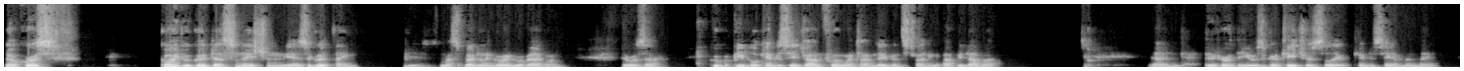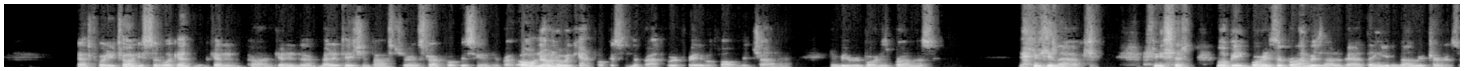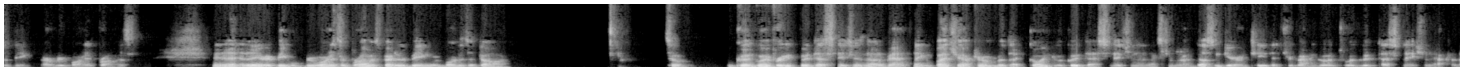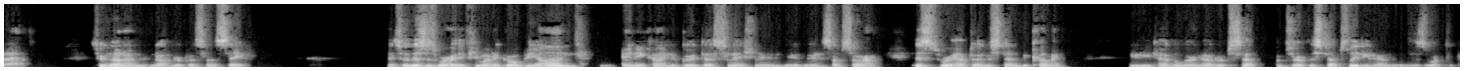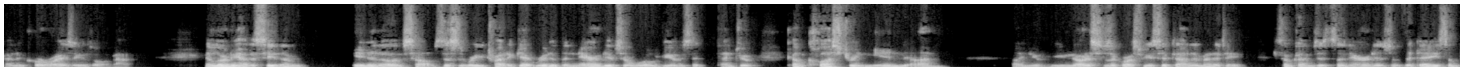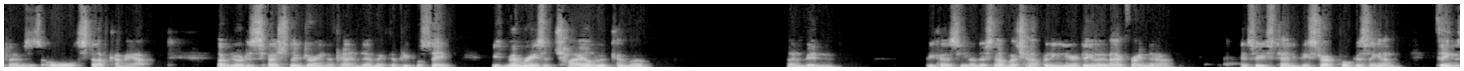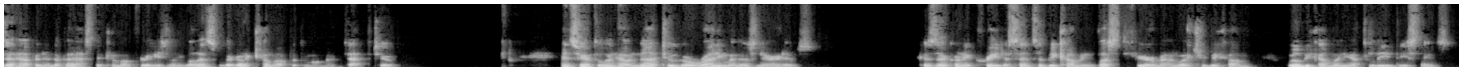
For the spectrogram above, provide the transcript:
Now, of course, going to a good destination is a good thing. It's much better than going to a bad one. There was a group of people came to see Ajaan Fuang one time. They'd been studying Abhidhamma. And they'd heard that he was a good teacher, so they came to see him and they asked what he taught. And he said, well, get, get, in, uh, get into meditation posture and start focusing on your breath. Oh, no, no, we can't focus on the breath. We're afraid we'll fall into jhana and be reborn as Brahmas. And he laughed. And he said, well, being born as a Brahma is not a bad thing. Even non-returners are being are reborn as Brahmas. And at any rate, being reborn as a Brahma is better than being reborn as a dog. So going for a good destination is not a bad thing. But you have to remember that going to a good destination the next time around doesn't guarantee that you're going to go to a good destination after that. So you're not 100% safe. And so this is where, if you want to go beyond any kind of good destination in, in, samsara, this is where you have to understand becoming. You need to have to learn how to upset, observe the steps leading there. This is what dependent co-arising is all about. And learning how to see them in and of themselves. This is where you try to get rid of the narratives or worldviews that tend to come clustering in on, on you. You notice this, of course, when you sit down and meditate. Sometimes it's the narratives of the day, sometimes it's old stuff coming up. I've noticed, especially during the pandemic, that people say these memories of childhood come up unbidden because you know there's not much happening in your daily life right now, and so you tend to be start focusing on things that happened in the past that come up very easily. Well, that's they're going to come up at the moment of death too, and so you have to learn how not to go running with those narratives because they're going to create a sense of becoming, plus the fear around what you become will become when you have to leave these things.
